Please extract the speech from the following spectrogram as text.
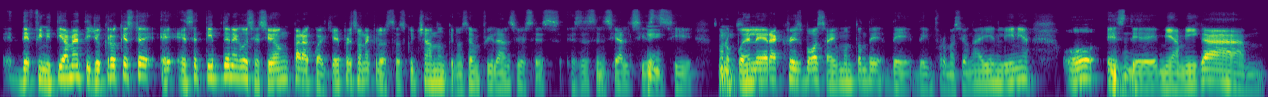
eh, definitivamente. Yo creo que este, e, ese tip de negociación para cualquier persona que lo está escuchando, aunque no sean freelancers, es, es esencial. Sí, sí, Bueno, pueden leer a Chris Voss, hay un montón de, de, información ahí en línea. O este, mi amiga mm,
